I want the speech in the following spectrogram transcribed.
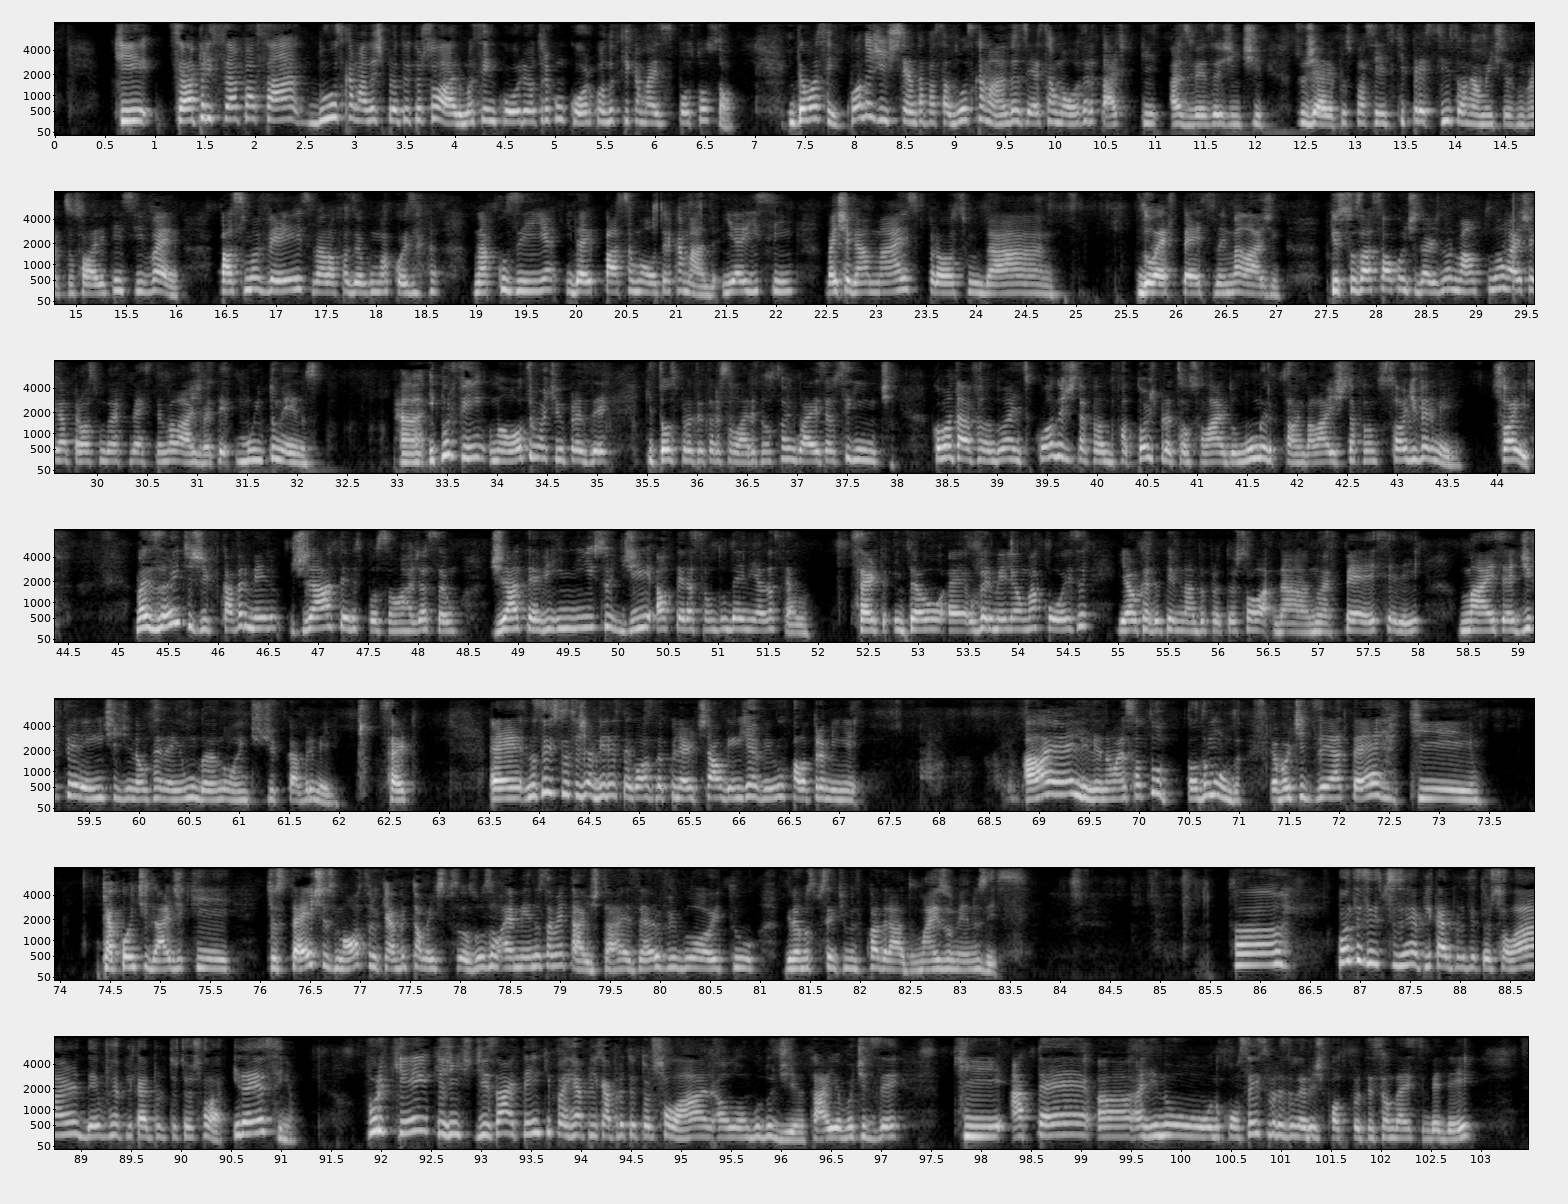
que se ela precisa passar duas camadas de protetor solar, uma sem cor e outra com cor, quando fica mais exposto ao sol. Então, assim, quando a gente tenta passar duas camadas, e essa é uma outra tática que às vezes a gente sugere para os pacientes que precisam realmente de uma proteção solar intensiva, é passa uma vez, vai lá fazer alguma coisa na cozinha e daí passa uma outra camada. E aí sim vai chegar mais próximo da do FPS da embalagem. Porque se tu usar só a quantidade normal, tu não vai chegar próximo do FPS da embalagem, vai ter muito menos. Ah, e por fim, um outro motivo para dizer que todos os protetores solares não são iguais é o seguinte: como eu estava falando antes, quando a gente está falando do fator de proteção solar, do número que está na embalagem, a gente está falando só de vermelho, só isso. Mas antes de ficar vermelho, já teve exposição à radiação, já teve início de alteração do DNA da célula, certo? Então, é, o vermelho é uma coisa e é o que é determinado protetor solar, na, no FPS ali, mas é diferente de não ter nenhum dano antes de ficar vermelho, certo? É, não sei se você já viu esse negócio da colher de chá, alguém já viu? Fala pra mim aí. Ah, é, Lili, não é só tu, todo mundo. Eu vou te dizer até que, que a quantidade que, que os testes mostram que habitualmente as pessoas usam é menos da metade, tá? É 0,8 gramas por centímetro quadrado, mais ou menos isso. Uh, quantas vezes preciso reaplicar o protetor solar? Devo reaplicar o protetor solar? E daí assim, ó. Por que, que a gente diz, ah, tem que reaplicar protetor solar ao longo do dia, tá? E eu vou te dizer que até uh, ali no, no Consenso Brasileiro de Fotoproteção da SBD,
